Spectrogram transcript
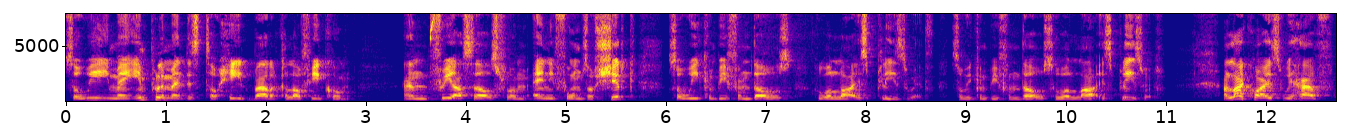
so we may implement this Tawheed, Barakallahu fikum, and free ourselves from any forms of shirk so we can be from those who Allah is pleased with. So we can be from those who Allah is pleased with. And likewise, we have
